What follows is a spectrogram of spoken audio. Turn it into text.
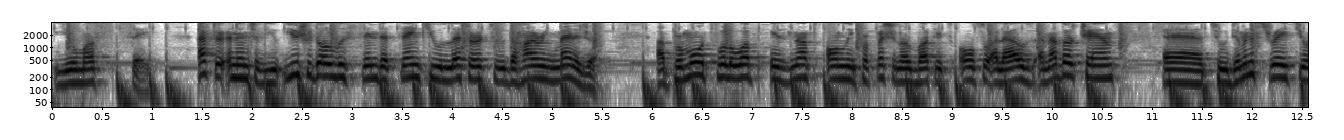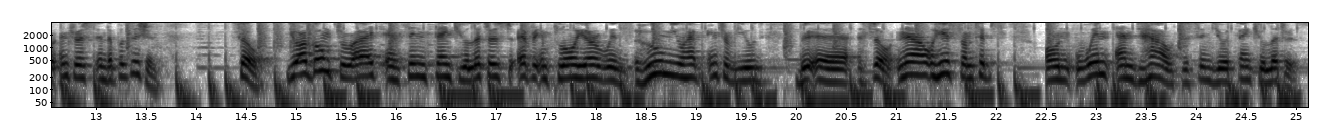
you must say. After an interview, you should always send a thank you letter to the hiring manager. A promote follow up is not only professional but it also allows another chance uh, to demonstrate your interest in the position. So, you are going to write and send thank you letters to every employer with whom you have interviewed. Uh, so, now here's some tips on when and how to send your thank you letters.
